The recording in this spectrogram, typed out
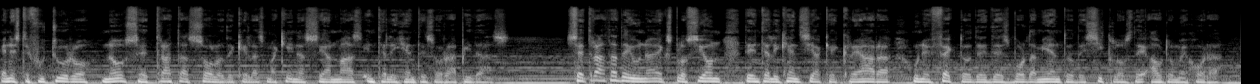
En este futuro no se trata solo de que las máquinas sean más inteligentes o rápidas. Se trata de una explosión de inteligencia que creará un efecto de desbordamiento de ciclos de automejora.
